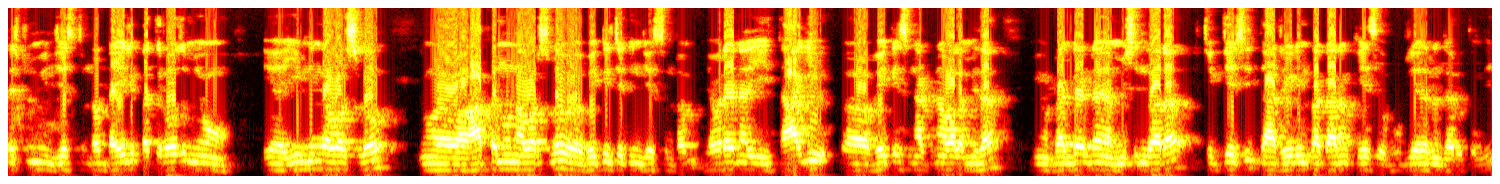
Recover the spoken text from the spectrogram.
test మేము చేస్తుంటాం. డైలీ ప్రతిరోజు మేము ఈవినింగ్ అవర్స్లో ఆఫ్టర్నూన్ అవర్స్లో వెహికల్ చెకింగ్ చేస్తుంటాం. ఎవరైనా ఈ తాగి వెహికల్స్ నడిపిన వాళ్ళ మీద మేము డ్రగ్ అండ్ మిషన్ ద్వారా చెక్ చేసి ఆ రీడింగ్ ప్రకారం కేసు బుక్ చేయడం జరుగుతుంది.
